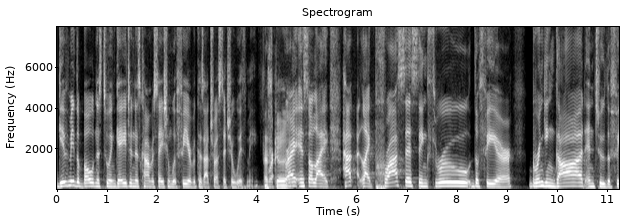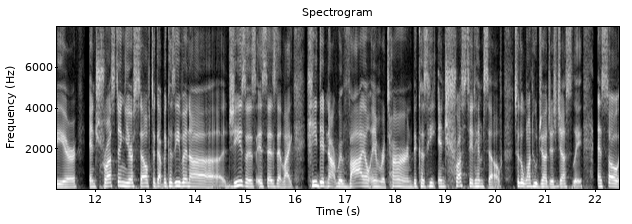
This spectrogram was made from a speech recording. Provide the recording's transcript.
give me the boldness to engage in this conversation with fear because I trust that you're with me. That's right, good. Right? And so like how like processing through the fear bringing God into the fear and trusting yourself to God. Because even uh, Jesus, it says that like he did not revile in return because he entrusted himself to the one who judges justly. And so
